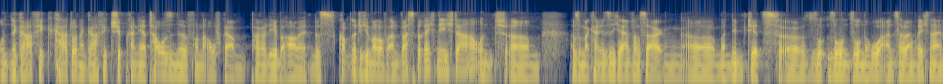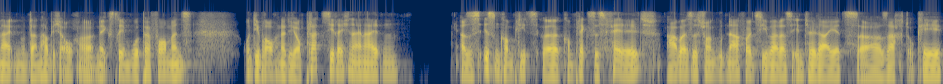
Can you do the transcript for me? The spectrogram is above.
Und eine Grafikkarte oder ein Grafikchip kann ja tausende von Aufgaben parallel bearbeiten. Das kommt natürlich immer darauf an, was berechne ich da. Und ähm, also man kann jetzt nicht einfach sagen, äh, man nimmt jetzt äh, so, so und so eine hohe Anzahl an Recheneinheiten und dann habe ich auch äh, eine extrem hohe Performance. Und die brauchen natürlich auch Platz, die Recheneinheiten. Also es ist ein komplex, äh, komplexes Feld, aber es ist schon gut nachvollziehbar, dass Intel da jetzt äh, sagt, okay,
